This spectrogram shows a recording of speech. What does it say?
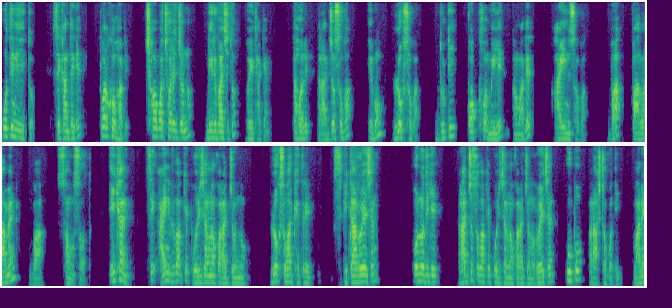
প্রতিনিধিত্ব সেখান থেকে পরোক্ষভাবে ছ বছরের জন্য নির্বাচিত হয়ে থাকেন। তাহলে রাজ্যসভা এবং লোকসভা দুটি কক্ষ মিলে আমাদের আইনসভা বা পার্লামেন্ট বা সংসদ। এইখানে সেই আইন বিভাগকে পরিচালনা করার জন্য লোকসভার ক্ষেত্রে স্পিকার রয়েছেন অন্যদিকে রাজ্যসভাকে পরিচালনা করার জন্য রয়েছেন উপরাষ্ট্রপতি মানে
